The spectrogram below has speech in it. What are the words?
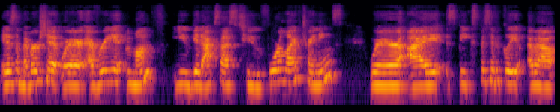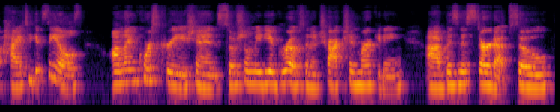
It is a membership where every month you get access to four live trainings where I speak specifically about high ticket sales, online course creation, social media growth and attraction marketing, uh, business startup. So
